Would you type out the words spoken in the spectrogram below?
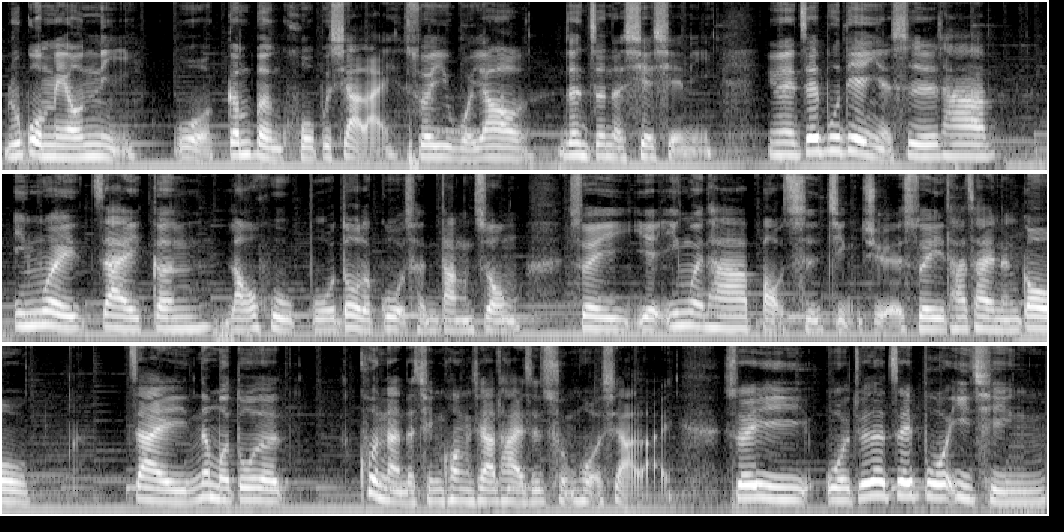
如果没有你，我根本活不下来，所以我要认真的谢谢你。”因为这部电影也是他因为在跟老虎搏斗的过程当中，所以也因为他保持警觉，所以他才能够在那么多的。困难的情况下，他还是存活下来，所以我觉得这波疫情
